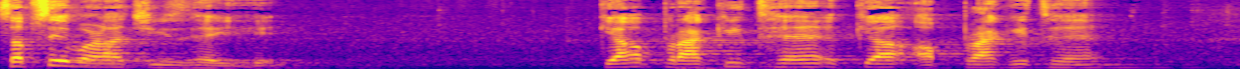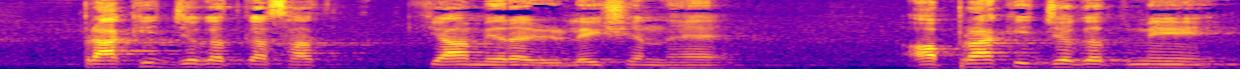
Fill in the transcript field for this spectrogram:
सबसे बड़ा चीज़ है ये। क्या प्राकृत है, क्या अप्राकृत है? प्राकृत जगत का साथ क्या मेरा रिलेशन है? अप्राकृत जगत में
